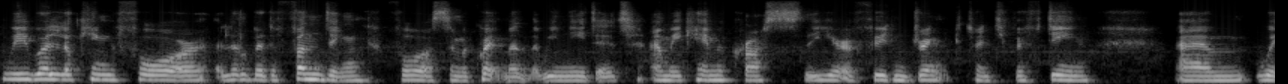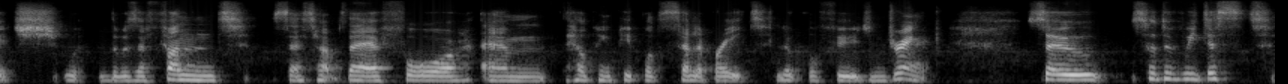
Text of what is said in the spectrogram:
we were looking for a little bit of funding for some equipment that we needed, and we came across the Year of Food and Drink 2015, um, which there was a fund set up there for um, helping people to celebrate local food and drink. So sort of we just,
